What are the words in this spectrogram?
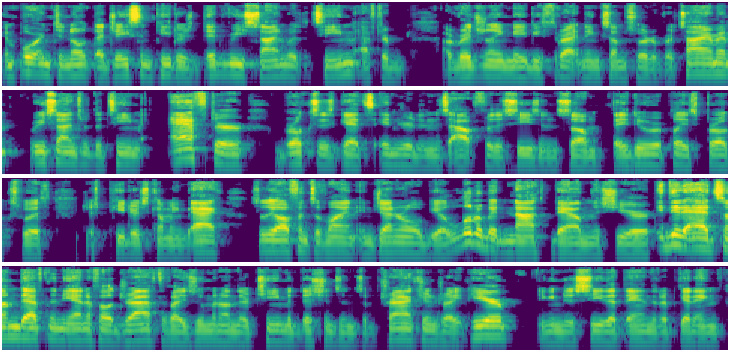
Important to note that Jason Peters did re-sign with the team after originally maybe threatening some sort of retirement. Resigns with the team after Brooks gets injured and is out for the season. So they do replace Brooks with just Peters coming back. So the offensive line in general will be a little bit knocked down this year. They did add some depth in the NFL draft. If I zoom in on their team additions and subtractions right here, you can just see that they ended up getting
